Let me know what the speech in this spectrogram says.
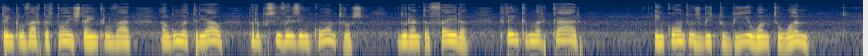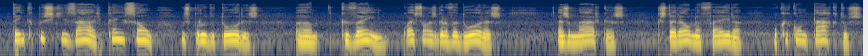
têm que levar cartões, têm que levar algum material para possíveis encontros durante a feira, que têm que marcar encontros B2B, one-to-one, têm que pesquisar quem são os produtores uh, que vêm, quais são as gravadoras, as marcas, que estarão na feira, o que contactos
